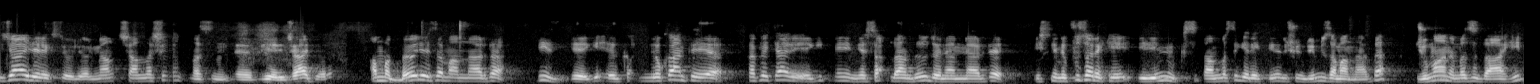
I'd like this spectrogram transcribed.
rica ederek söylüyorum. Yanlış anlaşılmasın e, diye rica ediyorum. Ama böyle zamanlarda biz e, e, lokantaya, kafeteryaya gitmenin yasaklandığı dönemlerde işte nüfus hareketliliğinin kısıtlanması gerektiğini düşündüğümüz zamanlarda cuma namazı dahil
